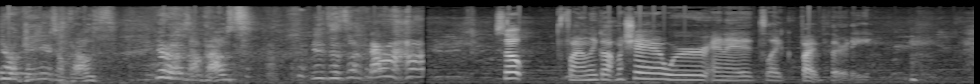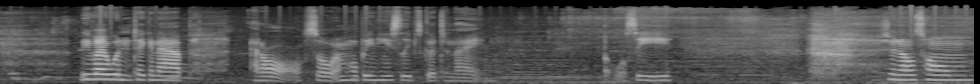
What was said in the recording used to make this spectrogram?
You're okay, you're so gross. You're so gross. You're just so gross. So, finally got my shower and it's like 5.30. Levi wouldn't take a nap at all, so I'm hoping he sleeps good tonight. But we'll see. Chanel's home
